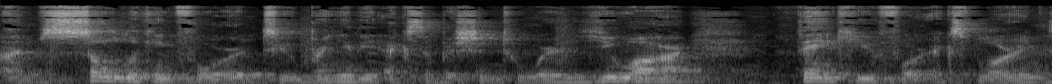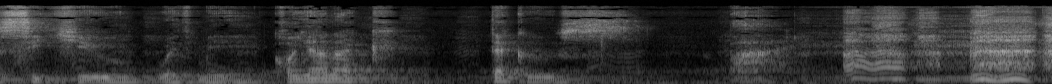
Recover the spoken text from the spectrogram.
I'm so looking forward to bringing the exhibition to where you are. Thank you for exploring CQ with me. Koyanak Dekus. Bye.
